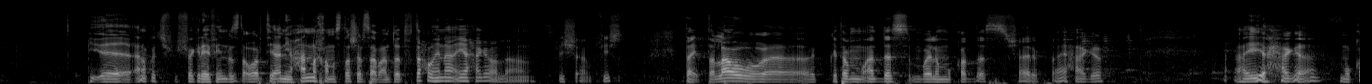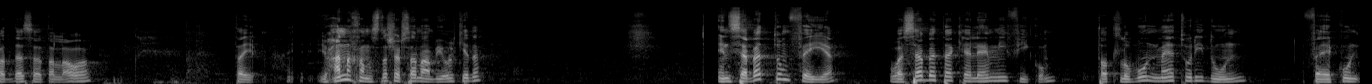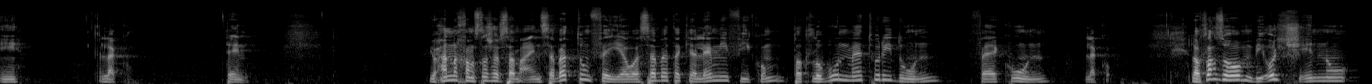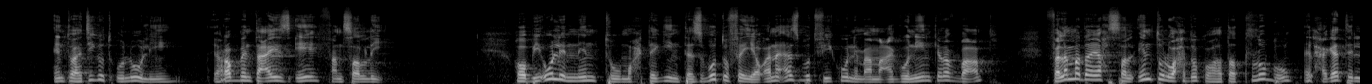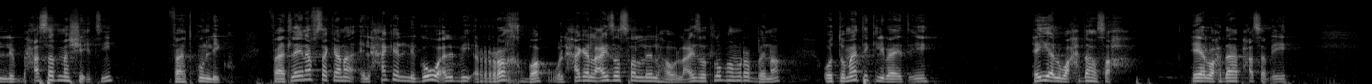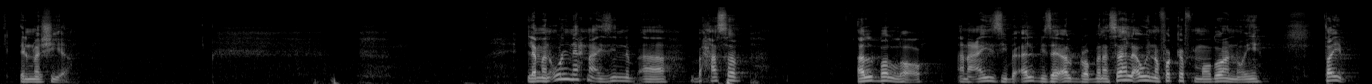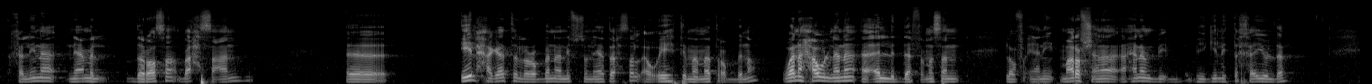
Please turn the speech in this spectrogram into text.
آه، أنا كنت مش فاكر هي فين بس دورت يعني يوحنا 15 7 أنتوا هتفتحوا هنا أي حاجة ولا؟ مفيش مفيش. طيب طلعوا آه، كتاب مقدس موبايل مقدس مش عارف أي حاجة. أي حاجة مقدسة طلعوها. طيب يوحنا 15 7 بيقول كده. إن ثبتتم فيا وثبت كلامي فيكم تطلبون ما تريدون فيكون إيه؟ لكم. تاني. يوحنا 15 7 إن ثبتتم فيا وثبت كلامي فيكم تطلبون ما تريدون فيكون لكم. لو تلاحظوا هو ما بيقولش إنه أنتوا هتيجوا تقولوا لي يا رب أنت عايز إيه؟ فنصليه. هو بيقول إن أنتوا محتاجين تثبتوا فيا وأنا أثبت فيكم نبقى معجونين كده في بعض. فلما ده يحصل أنتوا لوحدكم هتطلبوا الحاجات اللي بحسب مشيئتي فهتكون ليكم. فهتلاقي نفسك أنا الحاجة اللي جوه قلبي الرغبة والحاجة اللي عايز اصلي لها واللي عايز أطلبها من ربنا اوتوماتيكلي بقت إيه؟ هي لوحدها صح. هي لوحدها بحسب إيه؟ المشيئة. لما نقول إن إحنا عايزين نبقى بحسب قلب الله. أنا عايز يبقى قلبي زي قلب ربنا. سهل قوي نفكر في موضوع إنه إيه. طيب خلينا نعمل دراسة بحث عن آه، إيه الحاجات اللي ربنا نفسه إن هي تحصل أو إيه اهتمامات ربنا. وأنا أحاول إن أنا أقلد ده. فمثلا لو يعني ما أعرفش أنا أحيانا بي- بيجي لي التخيل ده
